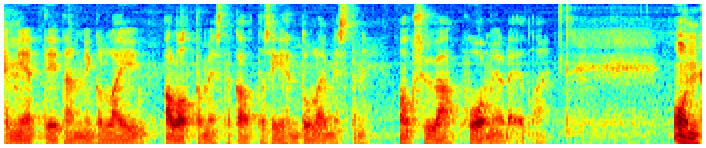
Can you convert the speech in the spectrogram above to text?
he miettii tämän niin lajin aloittamista kautta siihen tulemista, niin onko hyvä huomioida jotain? On.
